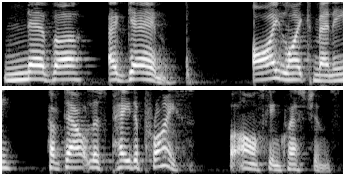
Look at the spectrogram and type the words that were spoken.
never again. I, like many, have doubtless paid a price for asking questions.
